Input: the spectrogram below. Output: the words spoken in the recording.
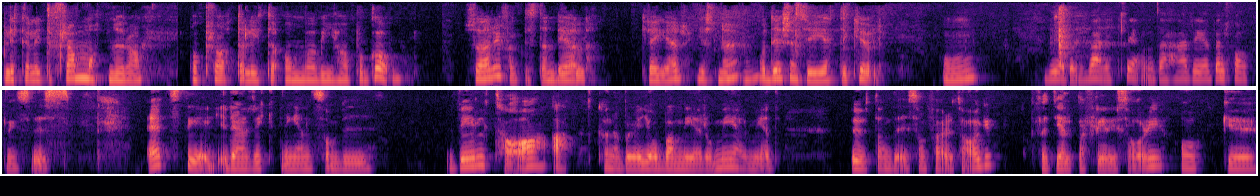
blickar lite framåt nu då och pratar lite om vad vi har på gång. Så är det ju faktiskt en del grejer just nu Mm. och det känns ju jättekul. Mm. Det är det verkligen. Det här är väl förhoppningsvis ett steg i den riktningen som vi vill ta. Att kunna börja jobba mer och mer med Utan dig som företag för att hjälpa fler i sorg. Och eh,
